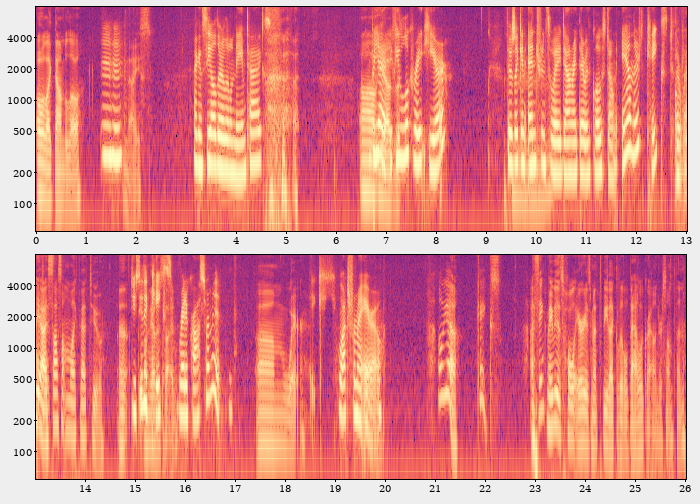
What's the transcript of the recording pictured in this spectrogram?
Oh, like down below. Mm-hmm. Nice. I can see all their little name tags. Uh, but yeah, if the- you look right here, there's like an Hmm. entranceway down right there with glowstone, and there's cakes to the okay, right. yeah, I saw something like that too. Uh, Do you see the other cakes right across from it? Um, where? Like, watch for my arrow. Oh yeah, cakes. I think maybe this whole area is meant to be like a little battleground or something.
